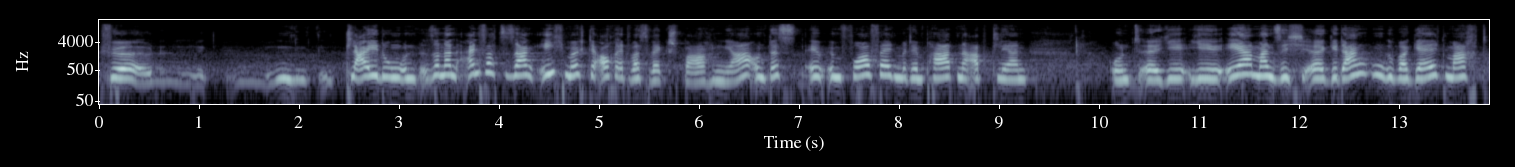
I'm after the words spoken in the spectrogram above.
für Kleidung und, sondern einfach zu sagen, ich möchte auch etwas wegsparen, ja, und das im Vorfeld mit dem Partner abklären. Und äh, je, je eher man sich äh, Gedanken über Geld macht,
